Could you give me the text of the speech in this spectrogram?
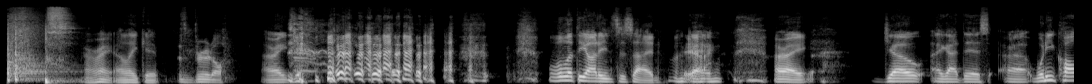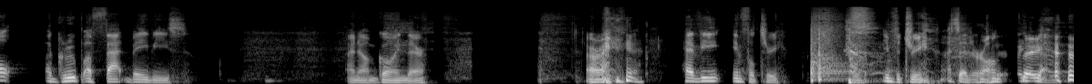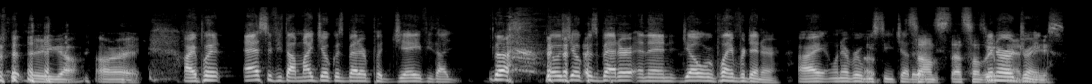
All right, I like it. It's brutal. All right. we'll let the audience decide. Okay. Yeah. All right. Joe, I got this. Uh, what do you call a group of fat babies. I know I'm going there. All right. Heavy infantry. infantry. I said it wrong. There you, there you, go. All right. All right. Put S if you thought my joke was better. Put J if you thought Joe's joke was better. And then Joe, we're playing for dinner. All right. Whenever we see each other. Sounds that sounds dinner like or drinks.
